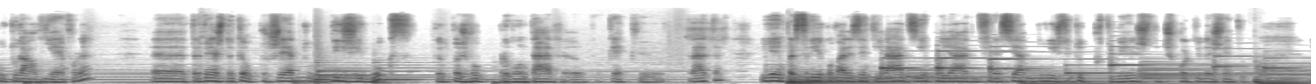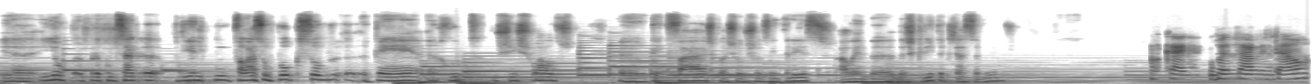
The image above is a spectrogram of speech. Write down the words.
Cultural de Évora, através daquele projeto Digibooks, que eu depois vou perguntar uh, o que é que trata, e em parceria com várias entidades e apoiado, diferenciado pelo Instituto Português do Desporto e da Juventude. Uh, e eu, para começar, uh, pedia-lhe que me falasse um pouco sobre quem é a Ruth Cochicho Alves, o que é que faz, quais são os seus interesses, além da, da escrita, que já sabemos. Ok, boa tarde então.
